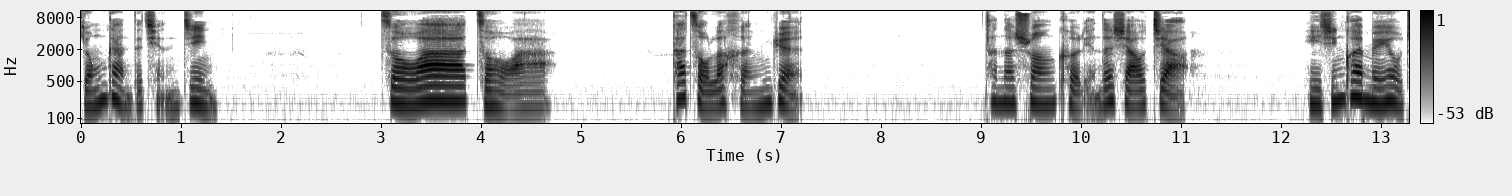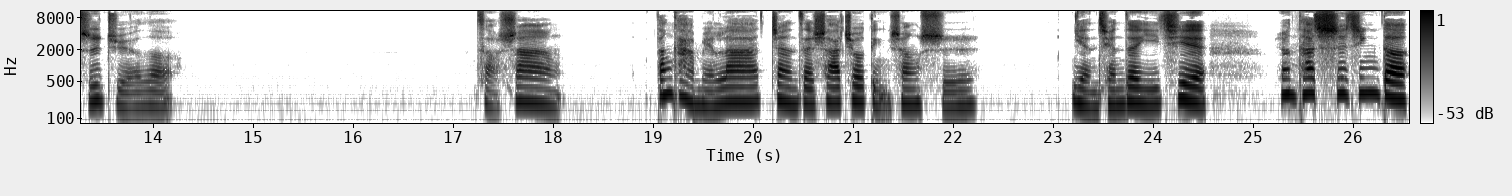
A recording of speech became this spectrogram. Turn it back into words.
勇敢的前进，走啊走啊。他走了很远，他那双可怜的小脚已经快没有知觉了。早上，当卡梅拉站在沙丘顶上时，眼前的一切让他吃惊的，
